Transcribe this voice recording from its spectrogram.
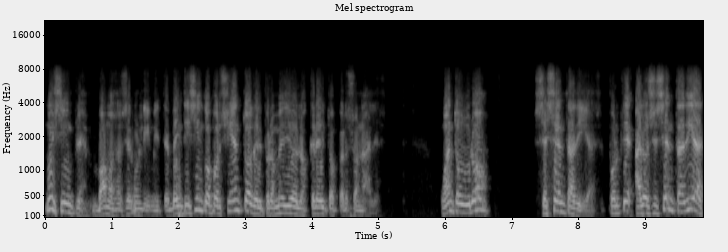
Muy simple, vamos a hacer un límite. 25% del promedio de los créditos personales. ¿Cuánto duró? 60 días, porque a los 60 días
